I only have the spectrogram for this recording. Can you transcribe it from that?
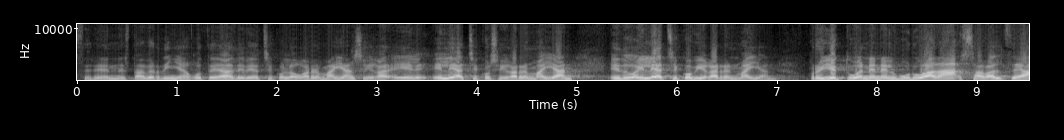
Zeren ez da berdina egotea DBH-ko laugarren mailan, LH-ko seigarren mailan edo LH-ko bigarren mailan. Proiektuenen helburua da zabaltzea,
